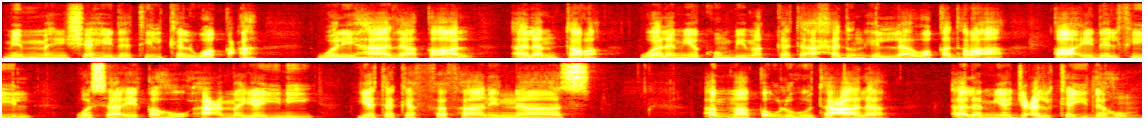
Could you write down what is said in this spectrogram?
ممن شهد تلك الوقعة ولهذا قال ألم تر ولم يكن بمكة أحد إلا وقد رأى قائد الفيل وسائقه أعميين يتكففان الناس. أما قوله تعالى ألم يجعل كيدهم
